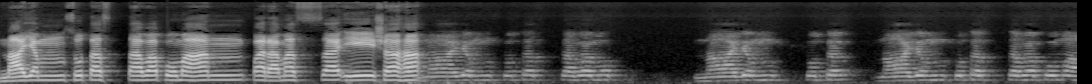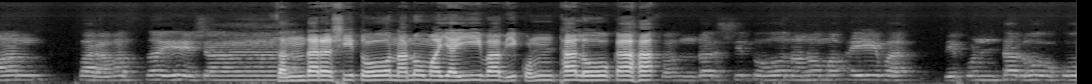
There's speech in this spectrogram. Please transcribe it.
नायं सुतस्तव पुमान् परमः स एषः। नायं सुतस्तव नायं सुत नायं सुतस्तव पुमान् परमस्त एष। सन्दर्शितो ननु मयैव विकुण्ठलोकः। सन्दर्शितो ननुम एव विकुण्ठलोको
